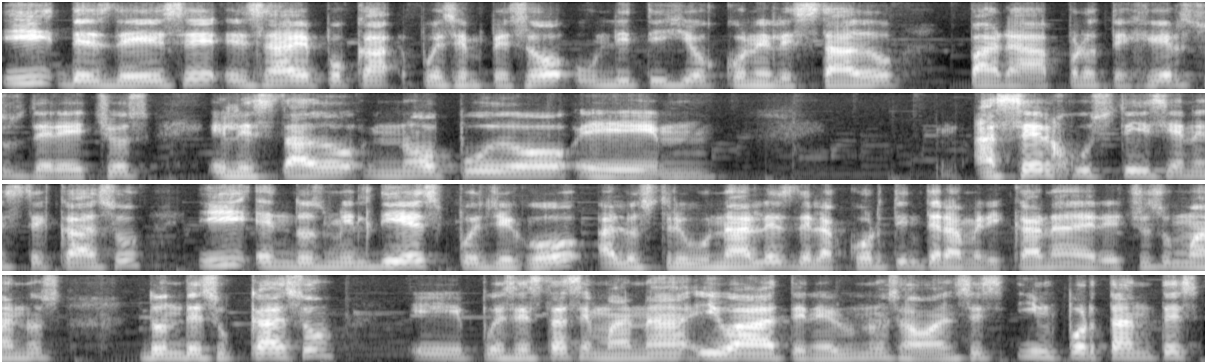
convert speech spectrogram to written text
y desde ese, esa época pues empezó un litigio con el Estado para proteger sus derechos. El Estado no pudo... Eh, hacer justicia en este caso y en 2010 pues llegó a los tribunales de la Corte Interamericana de Derechos Humanos donde su caso eh, pues esta semana iba a tener unos avances importantes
